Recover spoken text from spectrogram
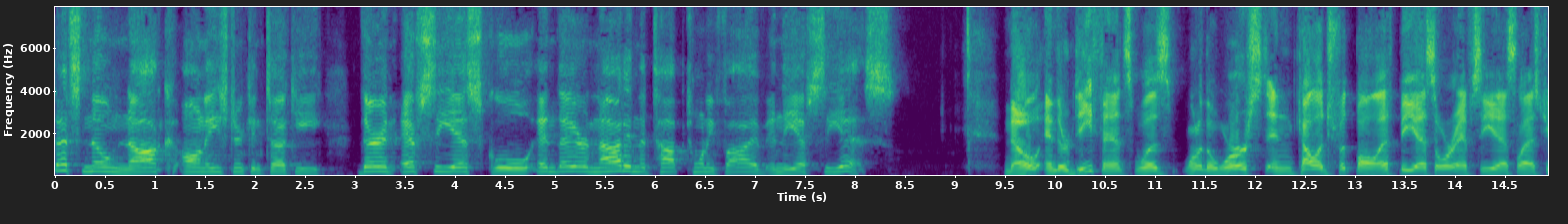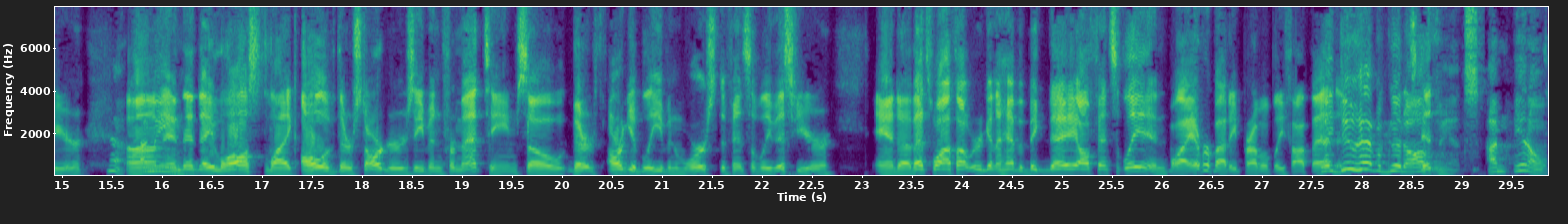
that's no knock on Eastern Kentucky. They're an FCS school and they are not in the top 25 in the FCS. No, and their defense was one of the worst in college football, FBS or FCS last year. Yeah, um, I mean, and then they lost like all of their starters, even from that team. So they're arguably even worse defensively this year. And uh, that's why I thought we were going to have a big day offensively, and why everybody probably thought that. They do have a good offense. I'm, you know,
